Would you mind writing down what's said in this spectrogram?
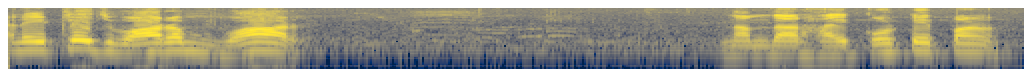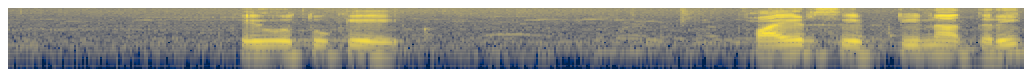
અને એટલે જ વારંવાર નામદાર હાઈકોર્ટે પણ કહ્યું હતું કે ફાયર સેફટીના દરેક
